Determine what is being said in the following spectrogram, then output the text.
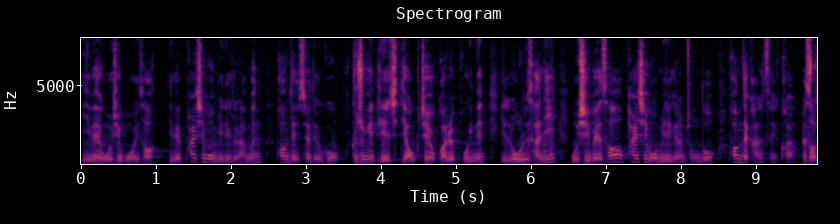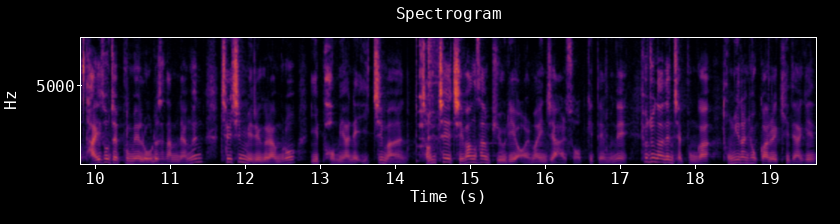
255에서 285mg 은 포함되어 있어야 되고 그 중에 DHT 억제 효과를 보이는 이 로르산이 50에서 85mg 정도 포함될 가능성이 커요. 그래서 다이소 제품의 로르산 함량은 70mg으로 이 범위 안에 있지만 전체 지방산 비율이 얼마인지 알 수 없기 때문에 표준화된 제품과 동일한 효과를 기대하긴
